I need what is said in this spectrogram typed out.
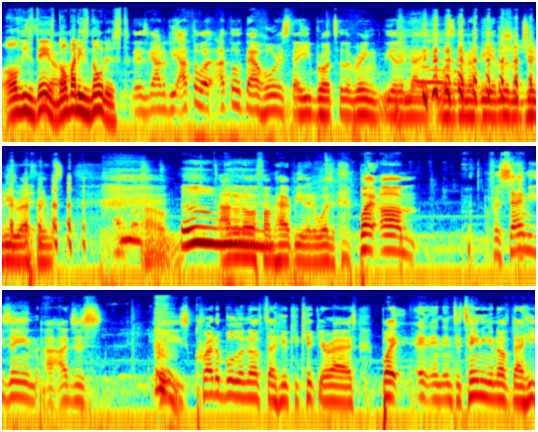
All these days, Yo. nobody's noticed. There's got to be. I thought. I thought that horse that he brought to the ring the other night was gonna be a little Jimmy reference. Um, I don't know if I'm happy that it wasn't. But um, for Sami Zayn, I, I just he's credible enough that he could kick your ass, but and, and entertaining enough that he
